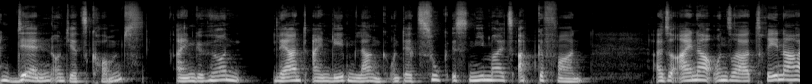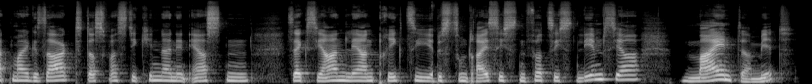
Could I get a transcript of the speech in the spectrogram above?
Denn, und jetzt kommt's, ein Gehirn lernt ein Leben lang und der Zug ist niemals abgefahren. Also einer unserer Trainer hat mal gesagt, das, was die Kinder in den ersten sechs Jahren lernen, prägt sie bis zum 30., 40. Lebensjahr, meint damit,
